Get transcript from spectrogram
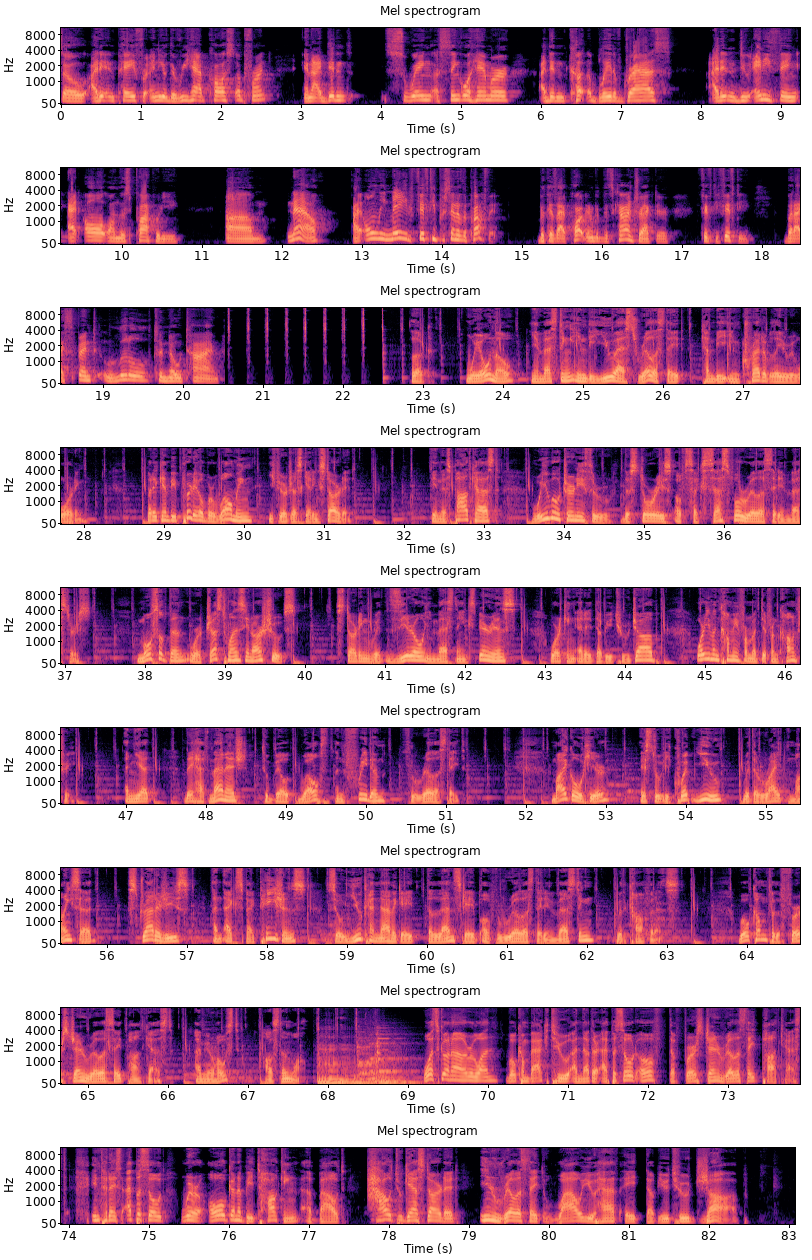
So I didn't pay for any of the rehab costs up front, and I didn't swing a single hammer. I didn't cut a blade of grass. I didn't do anything at all on this property. Um, now I only made 50% of the profit because I partnered with this contractor 50 50, but I spent little to no time. Look, we all know investing in the US real estate can be incredibly rewarding, but it can be pretty overwhelming if you're just getting started. In this podcast, we will journey through the stories of successful real estate investors. Most of them were just once in our shoes, starting with zero investing experience, working at a W 2 job, or even coming from a different country. And yet, they have managed to build wealth and freedom through real estate. My goal here is to equip you with the right mindset, strategies, and expectations so you can navigate the landscape of real estate investing with confidence. Welcome to the First Gen Real Estate Podcast. I'm your host, Austin Wang. What's going on, everyone? Welcome back to another episode of the First Gen Real Estate Podcast. In today's episode, we're all going to be talking about how to get started in real estate while you have a W 2 job.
